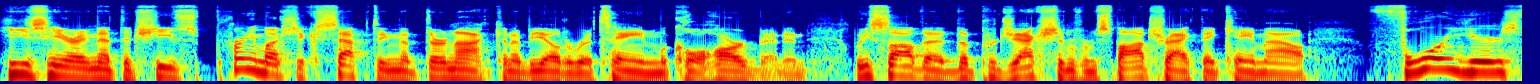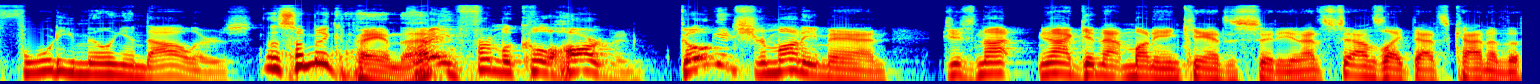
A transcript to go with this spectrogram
he's hearing that the Chiefs pretty much accepting that they're not going to be able to retain Mecole Hardman. And we saw the the projection from Spotrac that came out: four years, forty million dollars. Well, somebody can pay him that. Great for Mecole Hardman. Go get your money, man. Just not you're not getting that money in Kansas City, and that sounds like that's kind of the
